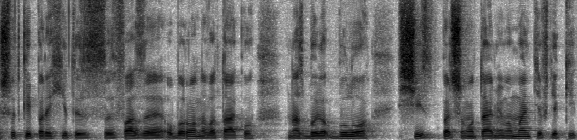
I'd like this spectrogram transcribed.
швидкий перехід із фази оборони в атаку. У нас було шість в першому таймі моментів, які,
